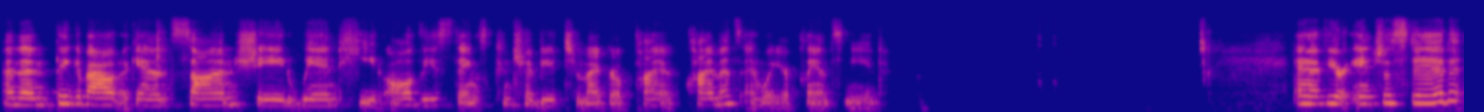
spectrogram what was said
And then think about, again, sun, shade, wind, heat, all of these things contribute to microclimates and what your plants need. And if you're interested,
